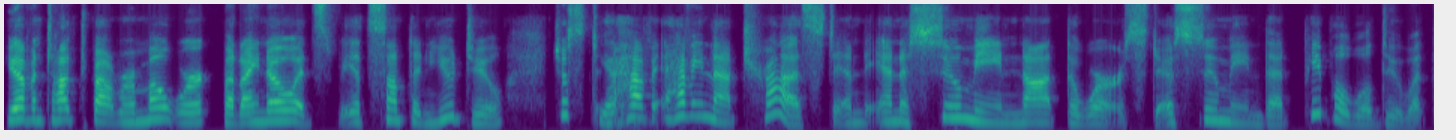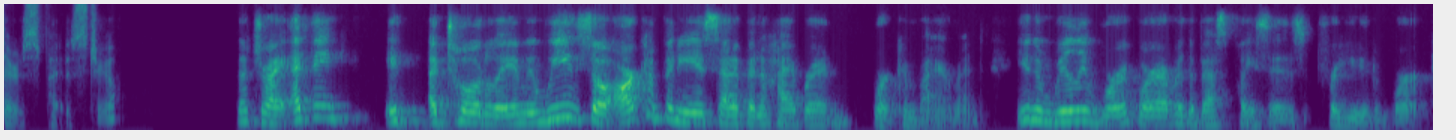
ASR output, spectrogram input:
You haven't talked about remote work, but I know it's it's something you do. Just yeah. have having that trust and and assuming not the worst, assuming that people will do what they're supposed to. That's right. I think it uh, totally. I mean, we so our company is set up in a hybrid work environment. You can really work wherever the best place is for you to work,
